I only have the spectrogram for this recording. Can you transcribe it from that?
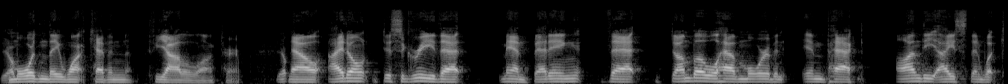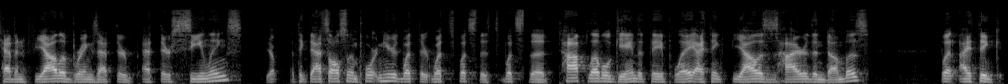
Yep. more than they want Kevin Fiala long term. Yep. Now I don't disagree that man betting that Dumba will have more of an impact on the ice than what Kevin Fiala brings at their at their ceilings. Yep. I think that's also important here. What their what's what's the what's the top level game that they play? I think Fiala's is higher than Dumba's, but I think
